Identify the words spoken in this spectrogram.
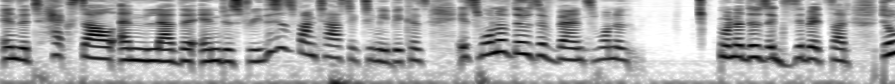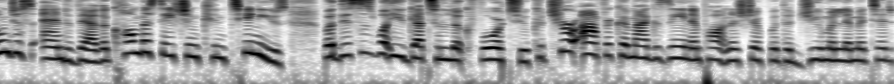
in the textile and leather industry. This is fantastic to me because it's one of those events, one of one of those exhibits that don't just end there. The conversation continues, but this is what you get to look forward to. Couture Africa magazine, in partnership with the Juma Limited,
